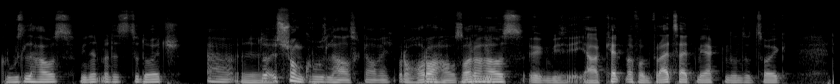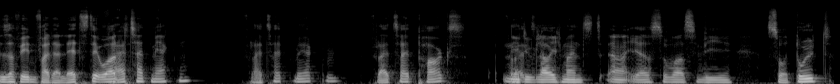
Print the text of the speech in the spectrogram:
Gruselhaus, wie nennt man das zu Deutsch? Äh, Äh, da ist schon ein Gruselhaus, glaube ich. Oder Horrorhaus. Horrorhaus, irgendwie, ja, kennt man von Freizeitmärkten und so Zeug. Das ist auf jeden Fall der letzte irgendwie. Ort. Freizeitmärkten? Freizeitmärkten? Freizeitparks? Nee, du glaube ich meinst äh, eher sowas wie so Adult.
